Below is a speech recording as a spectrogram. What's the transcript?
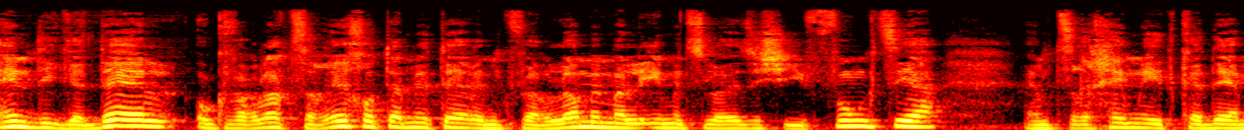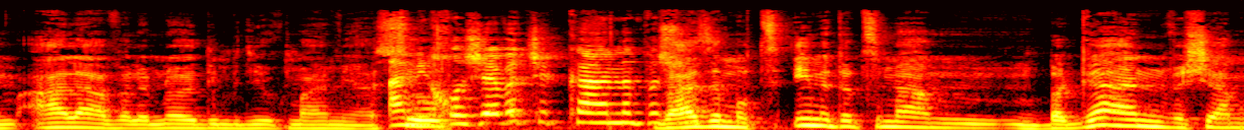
אנדי גדל, הוא כבר לא צריך אותם יותר, הם כבר לא ממלאים אצלו איזושהי פונקציה, הם צריכים להתקדם הלאה, אבל הם לא יודעים בדיוק מה הם יעשו. אני חושבת שכאן פשוט... ואז הם מוצאים את עצמם בגן, ושם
